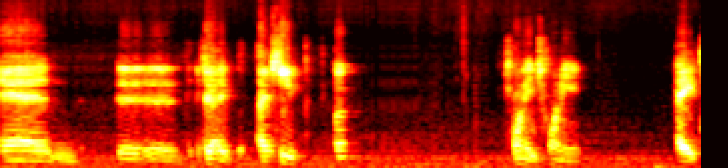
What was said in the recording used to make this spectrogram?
And uh, I, I keep 2020. Like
